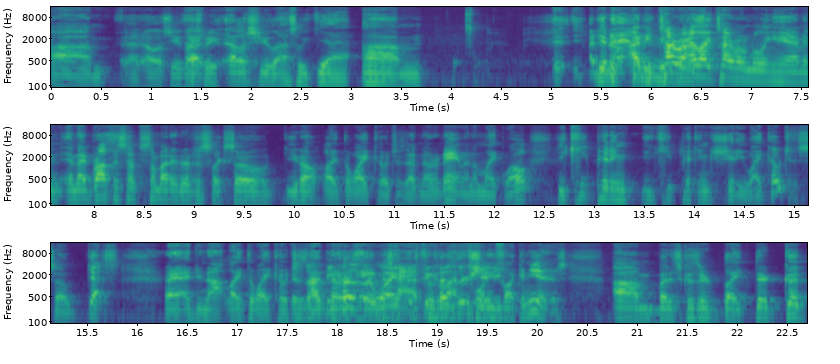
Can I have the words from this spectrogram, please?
Um, at LSU last at week? LSU last week, yeah. Um, you know, I mean, mean Tyrone, I like Tyrone Willingham, and, and I brought this up to somebody. They're just like, so you don't like the white coaches at Notre Dame? And I'm like, well, you keep pitting, you keep picking shitty white coaches. So yes, right. I do not like the white coaches It's that Notre because they're Dame has had it's for the because last twenty shitty. fucking years. Um, but it's because they're like they're good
